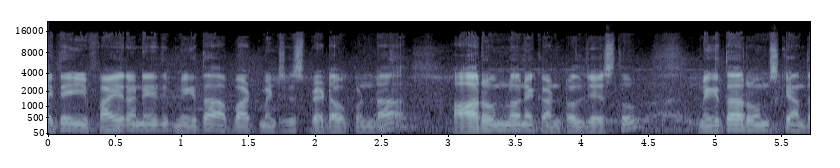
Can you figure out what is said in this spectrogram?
అయితే ఈ ఫైర్ అనేది మిగతా అపార్ట్మెంట్స్కి స్ప్రెడ్ అవ్వకుండా ఆ రూమ్లోనే కంట్రోల్ చేస్తూ మిగతా రూమ్స్కి అంత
